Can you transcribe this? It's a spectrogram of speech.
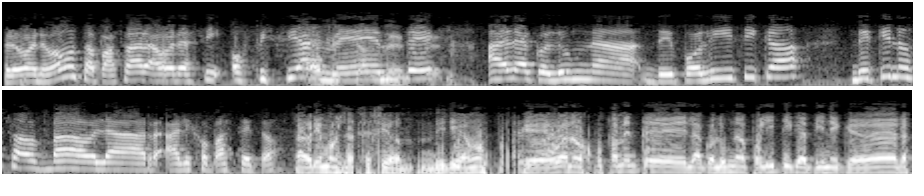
Pero bueno, vamos a pasar ahora sí oficialmente, Oficialmente. a la columna de política. ¿De qué nos va a hablar Alejo Paceto? abrimos la sesión, diríamos, porque bueno, justamente la columna política tiene que ver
